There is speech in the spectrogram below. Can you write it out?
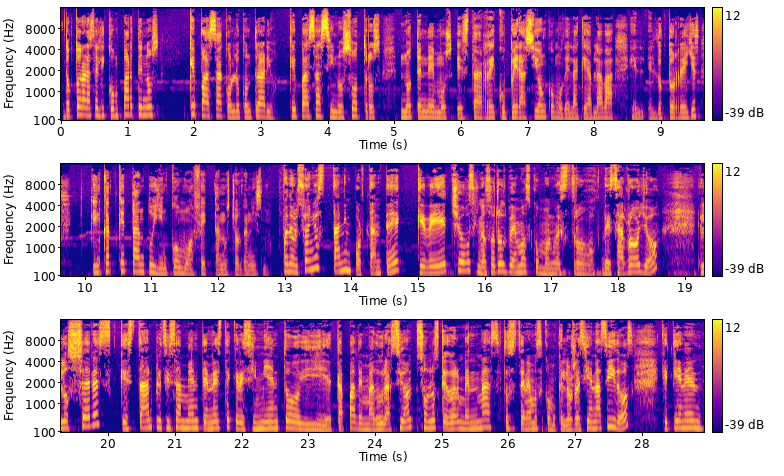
doctor Araceli, compártenos qué pasa con lo contrario, qué pasa si nosotros no tenemos esta recuperación como de la que hablaba el, doctor Reyes, qué tanto y en cómo afecta a nuestro organismo? Bueno, el sueño es tan importante que de hecho, si nosotros vemos como nuestro desarrollo, los seres que están precisamente en este crecimiento y etapa de maduración son los que duermen más. Entonces tenemos como que los recién nacidos que tienen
